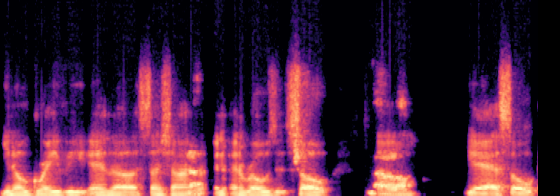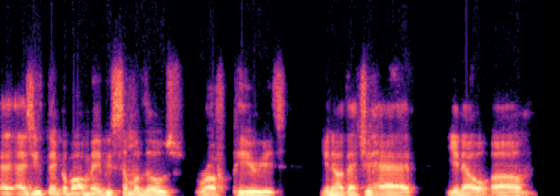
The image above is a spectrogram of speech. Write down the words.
you know gravy and uh, sunshine no. and, and, roses. So um, yeah, so as you think about maybe some of those rough periods, you know, that you had, you know, um,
